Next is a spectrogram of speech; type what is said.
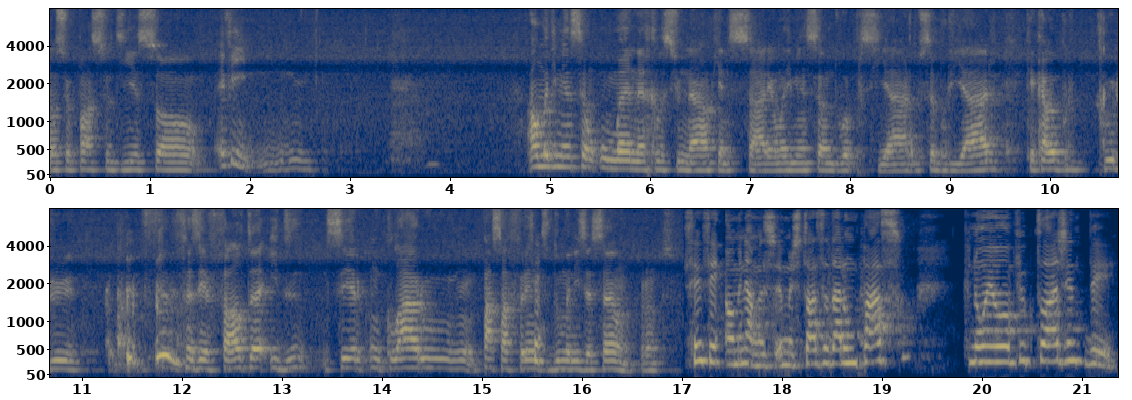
ou se eu passo o dia só. Enfim. Há uma dimensão humana relacional que é necessária, há uma dimensão do apreciar, do saborear, que acaba por, por fazer falta e de ser um claro passo à frente sim. de humanização. Pronto. Sim, sim, oh, não, mas, mas estás a dar um passo que não é óbvio que toda a gente dê,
